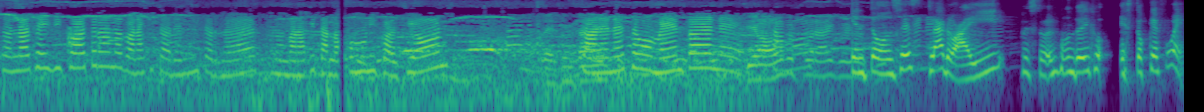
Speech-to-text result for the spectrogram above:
son las 6 y 4, nos van a quitar el internet, nos van a quitar la comunicación. Están en este momento en Y entonces, claro, ahí pues todo el mundo dijo, ¿esto qué fue?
